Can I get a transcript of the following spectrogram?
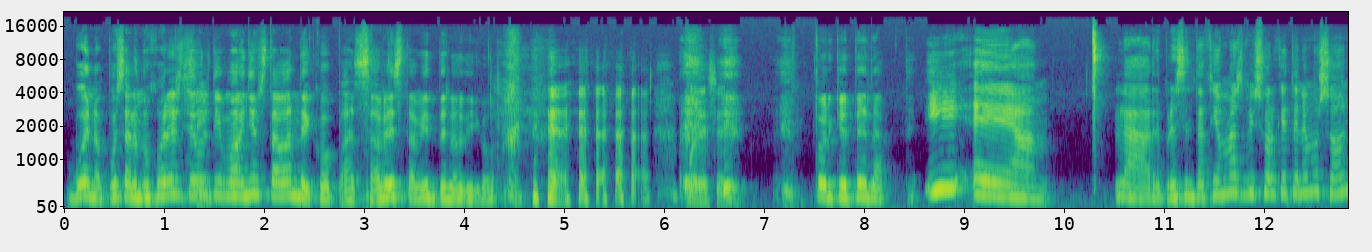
Bueno, pues a lo mejor este Sí. último año estaban de copas, ¿sabes? También te lo digo. Puede ser. Porque tela. Y eh, la representación más visual que tenemos son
